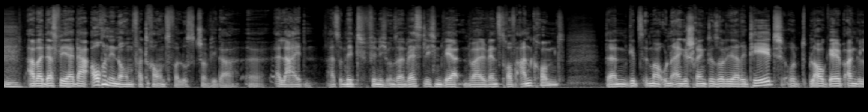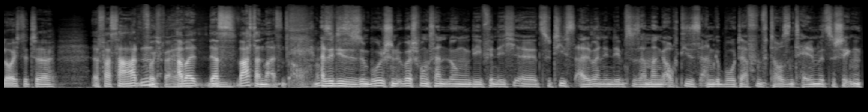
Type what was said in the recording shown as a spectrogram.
Mhm. Aber dass wir ja da auch einen enormen Vertrauensverlust schon wieder erleiden. Also mit, finde ich, unseren westlichen Werten, weil wenn es drauf ankommt, dann gibt's immer uneingeschränkte Solidarität und blau-gelb angeleuchtete äh, Fassaden. Furchtbar, ja. Aber das mhm. war es dann meistens auch. Ne? Also diese symbolischen Übersprungshandlungen, die finde ich äh, zutiefst albern in dem Zusammenhang. Auch dieses Angebot, da 5000 Helme zu schicken,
